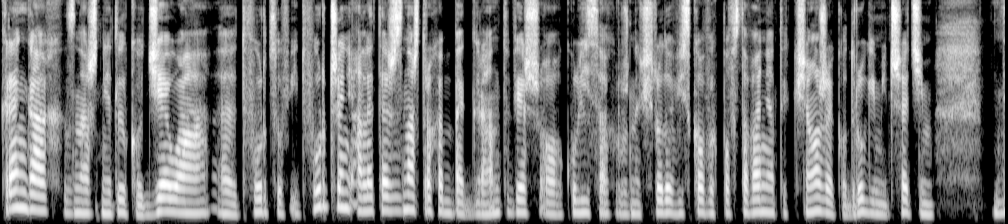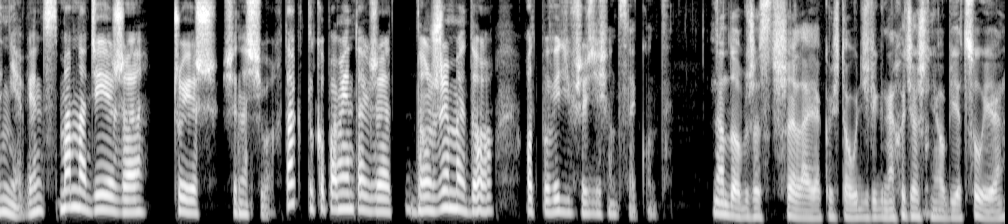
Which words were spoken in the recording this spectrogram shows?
kręgach, znasz nie tylko dzieła y, twórców i twórczyń, ale też znasz trochę background, wiesz o kulisach różnych środowiskowych powstawania tych książek, o drugim i trzecim dnie, więc mam nadzieję, że czujesz się na siłach, tak? Tylko pamiętaj, że dążymy do odpowiedzi w 60 sekund. No dobrze, strzela, jakoś to udźwignę, chociaż nie obiecuję.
